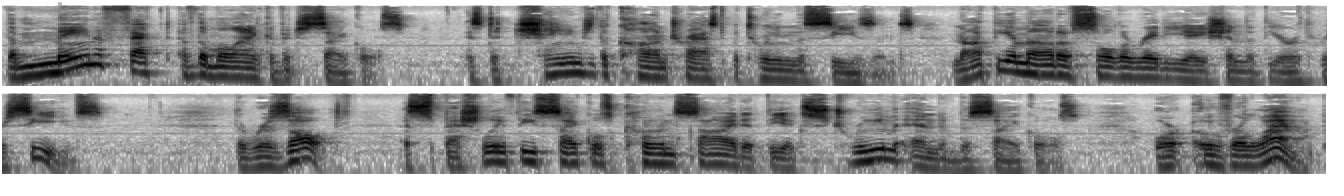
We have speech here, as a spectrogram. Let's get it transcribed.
The main effect of the Milankovitch cycles is to change the contrast between the seasons, not the amount of solar radiation that the Earth receives. The result, especially if these cycles coincide at the extreme end of the cycles or overlap,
